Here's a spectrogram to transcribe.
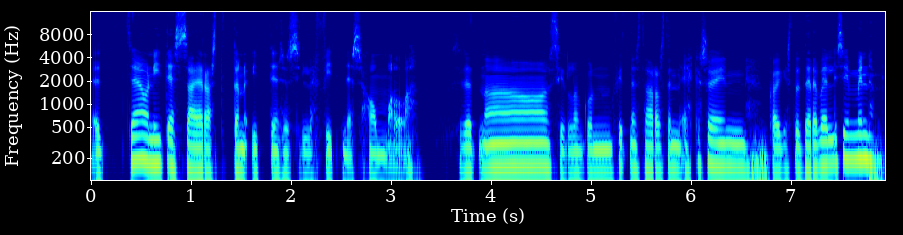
että se on itse sairastuttanut itsensä sillä fitness-hommalla. Sitten, että no, silloin kun fitness harrastin, niin ehkä söin kaikista terveellisimmin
